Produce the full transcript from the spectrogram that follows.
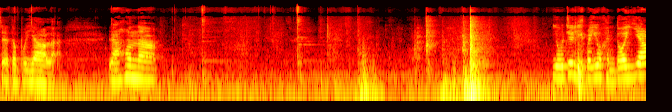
这都不要了，然后呢，有这里边有很多秧，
